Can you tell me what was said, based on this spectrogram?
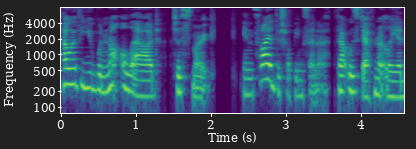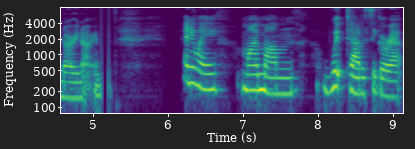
However, you were not allowed to smoke inside the shopping centre. That was definitely a no no. Anyway, my mum whipped out a cigarette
